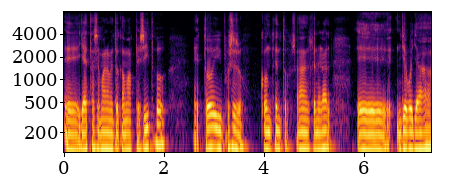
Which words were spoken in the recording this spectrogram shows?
eh, ya esta semana me toca más pesito. Estoy, pues eso, contento. O sea, en general, eh, llevo ya,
